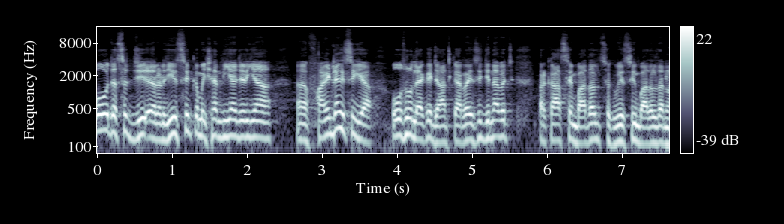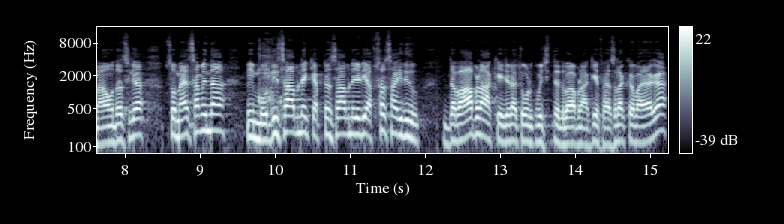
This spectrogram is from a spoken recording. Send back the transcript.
ਉਹ ਜਸ ਜੀ- ਰਣਜੀਤ ਸਿੰਘ ਕਮਿਸ਼ਨ ਦੀਆਂ ਜਿਹੜੀਆਂ ਫਾਈਂਡਿੰਗ ਸੀਗਾ ਉਸ ਨੂੰ ਲੈ ਕੇ ਜਾਂਚ ਕਰ ਰਹੀ ਸੀ, ਜਿਨ੍ਹਾਂ ਵਿੱਚ ਪ੍ਰਕਾਸ਼ ਸਿੰਘ ਬਾਦਲ ਸੁਖਵੀਰ ਸਿੰਘ ਬਾਦਲ ਦਾ ਨਾਮ ਆਉਂਦਾ ਸੀਗਾ। ਸੋ ਮੈਂ ਸਮਝਦਾ ਵੀ ਮੋਦੀ ਸਾਹਿਬ ਨੇ, ਕੈਪਟਨ ਸਾਹਿਬ ਨੇ ਜਿਹੜੀ ਅਫਸਰਸ਼ਾਹੀ ਦੀ ਦਬਾਅ ਬਣਾ ਕੇ, ਜਿਹੜਾ ਚੋਣ ਕਮਿਸ਼ਨ ਤੇ ਦਬਾਅ ਬਣਾ ਕੇ ਫੈਸਲਾ ਕਰਵਾਇਆਗਾ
